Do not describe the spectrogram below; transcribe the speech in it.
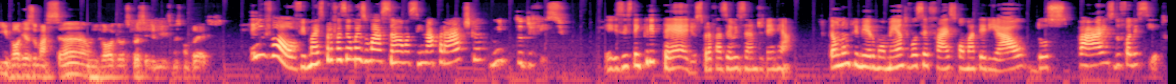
Envolve exumação, envolve outros procedimentos mais complexos. Envolve, mas para fazer uma exumação assim na prática, muito difícil. Existem critérios para fazer o exame de DNA. Então, num primeiro momento, você faz com material dos pais do falecido.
